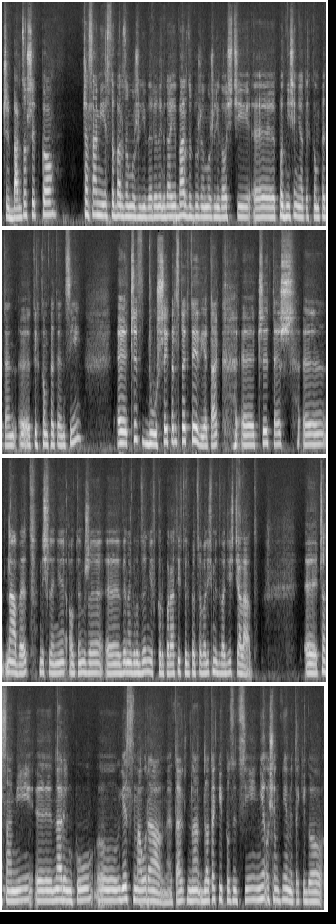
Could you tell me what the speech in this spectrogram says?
czy bardzo szybko, Czasami jest to bardzo możliwe. Rynek daje bardzo duże możliwości e, podniesienia tych, kompeten e, tych kompetencji, e, czy w dłuższej perspektywie, tak? Czy też nawet myślenie o tym, że wynagrodzenie w korporacji, w której pracowaliśmy 20 lat, czasami e, na rynku e, jest mało realne. Tak? Na, dla takiej pozycji nie osiągniemy takiego,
